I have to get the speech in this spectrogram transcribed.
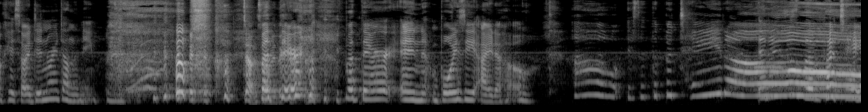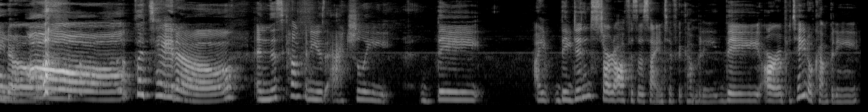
Okay, so I didn't write down the name. Don't tell but me the they're company. but they're in Boise, Idaho. Is it the potato? It is the potato. Oh, potato. And this company is actually they I they didn't start off as a scientific company. They are a potato company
